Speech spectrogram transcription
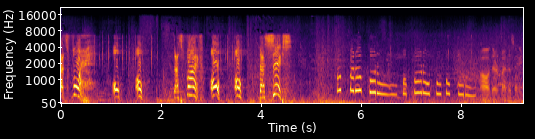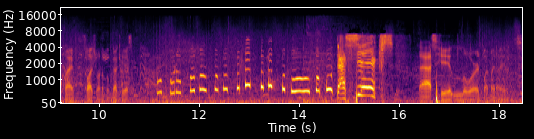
That's four! Oh, oh! That's five! Oh, oh! That's six! Oh, never mind, that's only five. Fudge, one of them got KS. That's six! Last hit, Lord. Why am I not hitting this?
